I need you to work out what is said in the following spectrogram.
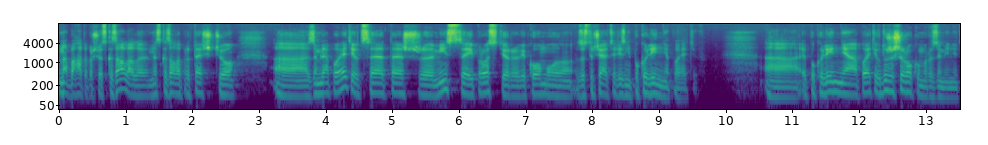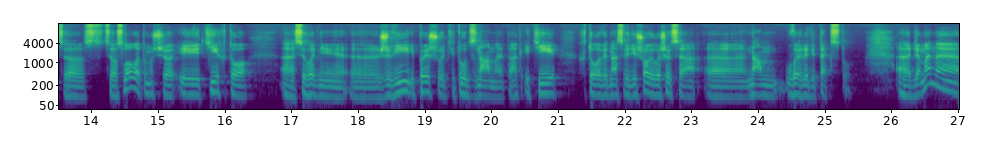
набагато про що сказала, але не сказала про те, що е, земля поетів це теж е, місце і простір, в якому зустрічаються різні покоління поетів. Е, Покоління поетів в дуже широкому розумінні цього, цього слова, тому що і ті, хто е, сьогодні е, живі і пишуть, і тут з нами, так, і ті, хто від нас відійшов і лишився нам у вигляді тексту. Для мене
